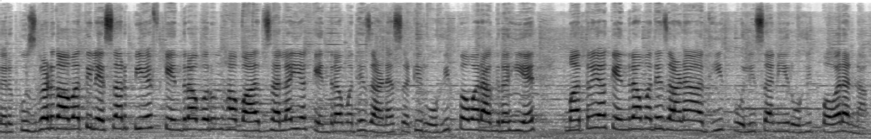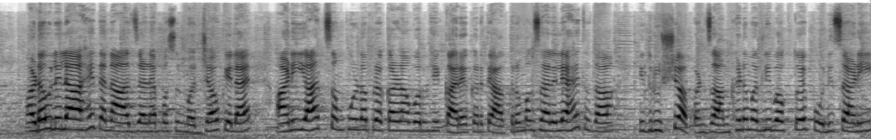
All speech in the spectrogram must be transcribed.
तर कुसगड गावातील एस आर पी एफ केंद्रावरून हा वाद झाला. या केंद्रामध्ये जाण्यासाठी रोहित पवार आग्रही आहेत. मात्र या केंद्रामध्ये जाण्याआधी पोलिसांनी रोहित पवारांना अडवलेला आहे. त्यांना आज जाण्यापासून मज्जाव केला आहे आणि याच संपूर्ण प्रकरणावरून हे कार्यकर्ते आक्रमक झालेले आहेत. आता ही दृश्य आपण जामखेडमधली बघतोय. पोलीस आणि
